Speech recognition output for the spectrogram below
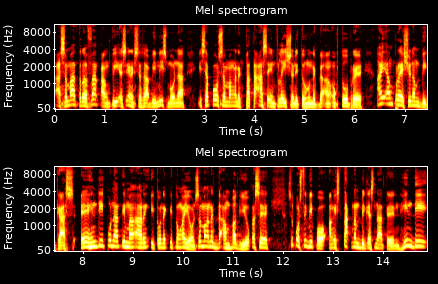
As a matter of fact, ang PSN nagsasabi mismo na isa po sa mga nagpataas sa inflation itong nagdaang Oktubre ay ang presyo ng bigas. Eh, hindi po natin maaaring i-connect ito ngayon sa mga nagdaang bagyo kasi supposed to be po, ang stock ng bigas natin, hindi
